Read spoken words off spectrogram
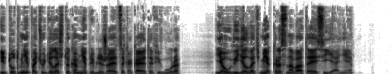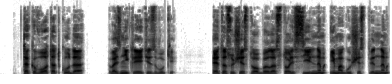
И тут мне почудилось, что ко мне приближается какая-то фигура. Я увидел во тьме красноватое сияние. Так вот откуда возникли эти звуки. Это существо было столь сильным и могущественным,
